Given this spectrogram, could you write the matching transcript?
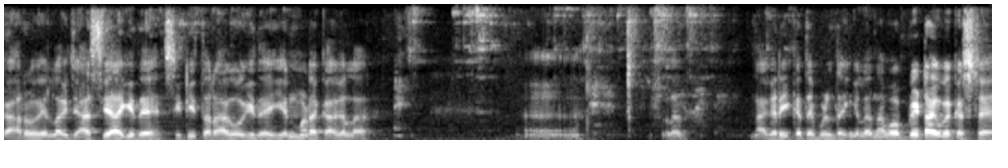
ಕಾರು ಎಲ್ಲ ಜಾಸ್ತಿ ಆಗಿದೆ. ಸಿಟಿ ಥರ ಆಗೋಗಿದೆ. ಏನು ಮಾಡೋಕ್ಕಾಗಲ್ಲ. ನಾಗರಿಕತೆ ಬೆಳೆದಂಗೆಲ್ಲ ನಾವು ಅಪ್ಡೇಟ್ ಆಗಬೇಕಷ್ಟೇ.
